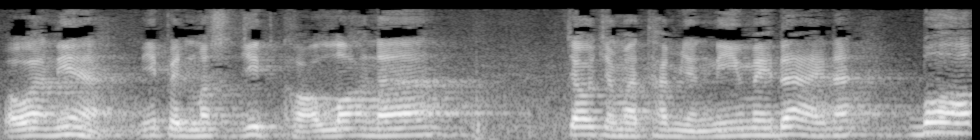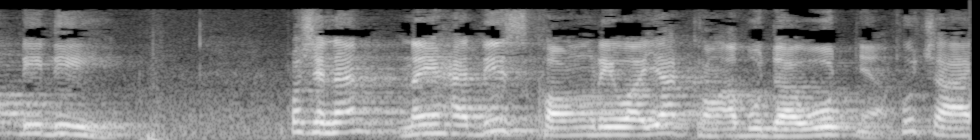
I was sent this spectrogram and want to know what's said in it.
เพราะว่าเนี่ยนี่เป็นมัสยิดของอัลลอฮ์นะ เจ้าจะมาทำอย่างนี้ไม่ได้นะ บอกดีๆ เพราะฉะนั้นในฮะดิษของริวายัตของอบูดาวูดเนี่ยผู้ชาย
